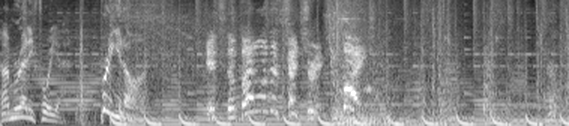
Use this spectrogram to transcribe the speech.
I'm ready for you. Bring it on. It's the battle of the century. Fight! Yeah.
